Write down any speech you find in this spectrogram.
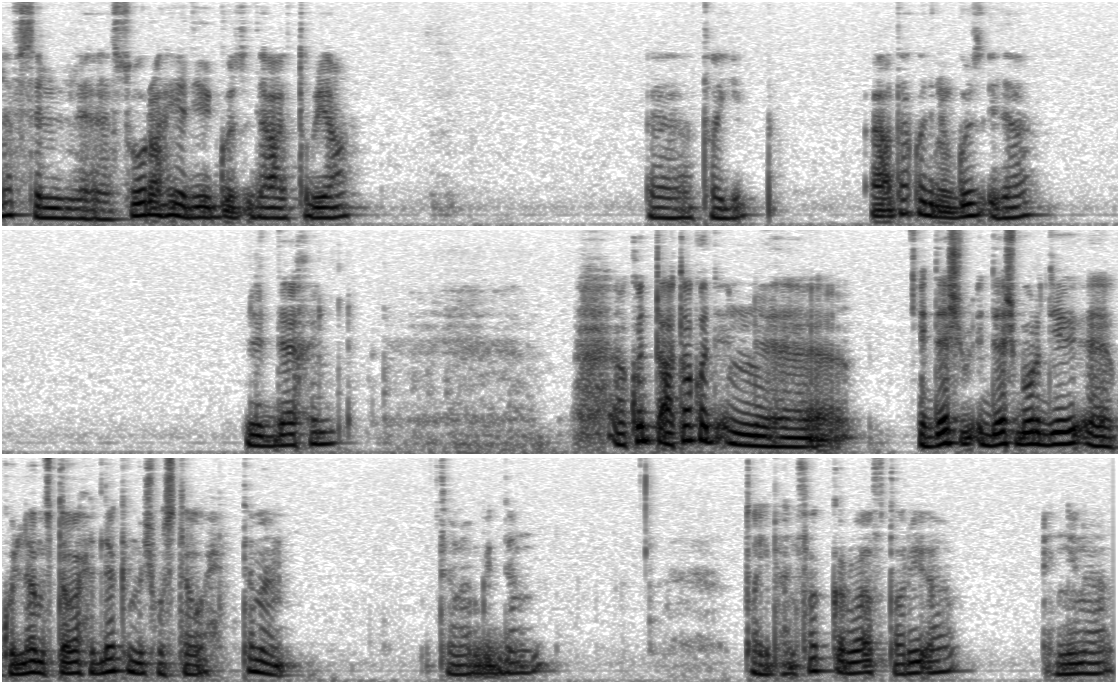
نفس الصورة هي دي الجزء ده على الطبيعة. آه طيب. أعتقد إن الجزء ده للداخل. أنا كنت أعتقد إن آه، ال dash ال dashboard دي آه، كلها مستوى واحد لكن مش مستوى واحد. تمام. تمام جدا. طيب هنفكر بقى في طريقة إننا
